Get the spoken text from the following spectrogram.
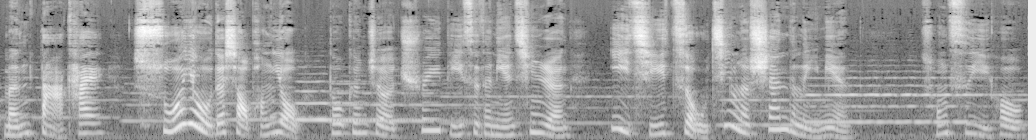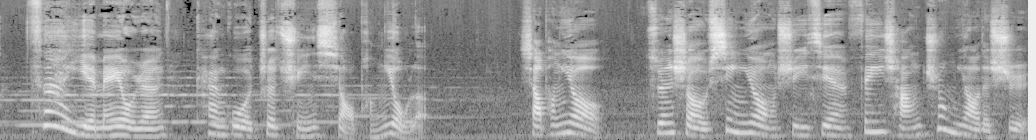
门打开，所有的小朋友都跟着吹笛子的年轻人一起走进了山的里面。从此以后，再也没有人看过这群小朋友了。小朋友，遵守信用是一件非常重要的事。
